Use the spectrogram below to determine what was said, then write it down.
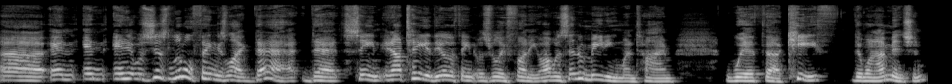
Uh, and, and, and it was just little things like that that seemed, and I'll tell you the other thing that was really funny. I was in a meeting one time with, uh, Keith, the one I mentioned,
